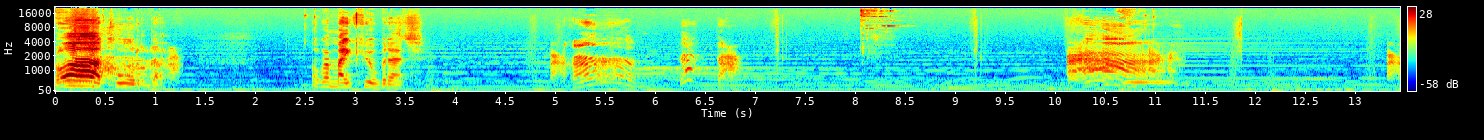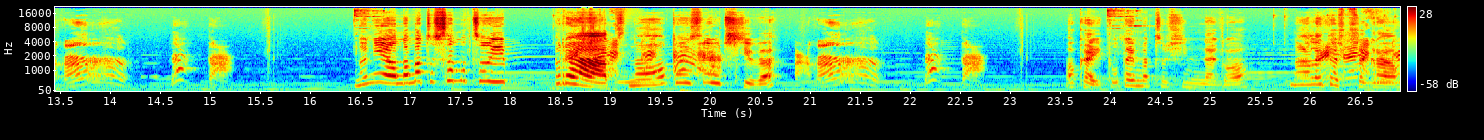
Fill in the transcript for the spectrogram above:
O, kurde. Mogłam IQ brać. No nie, ona ma to samo co jej brat. No, to jest nieuczciwe. Okej, tutaj ma coś innego. No ale też przegrałam.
